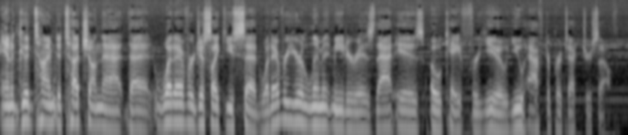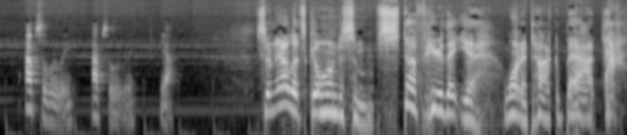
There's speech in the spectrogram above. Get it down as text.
and a good time to touch on that that whatever just like you said whatever your limit meter is that is okay for you you have to protect yourself Absolutely. Absolutely. Yeah. So now let's go on to some stuff here that you want to talk about. Ah,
